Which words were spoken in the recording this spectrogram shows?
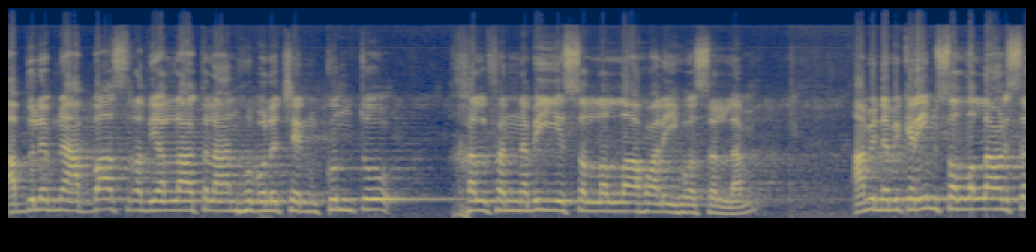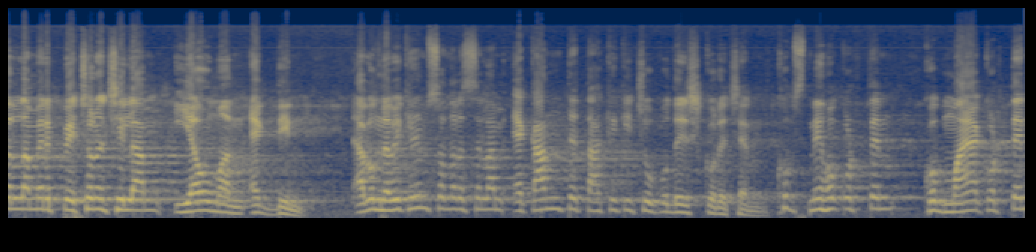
আব্দুল ইবনে আব্বাস রাদিয়াল্লাহু তাআলা আনহু বলেছেন, কুনতু খালফান নবী সাল্লাল্লাহু আলী ওয়াসাল্লাম। আমি নবী করিম আলাইহি সাল্লামের পেছনে ছিলাম ইয়াউমান একদিন। এবং নবী করিম আলাইহি সাল্লাম একান্তে তাকে কিছু উপদেশ করেছেন। খুব স্নেহ করতেন, খুব মায়া করতেন,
